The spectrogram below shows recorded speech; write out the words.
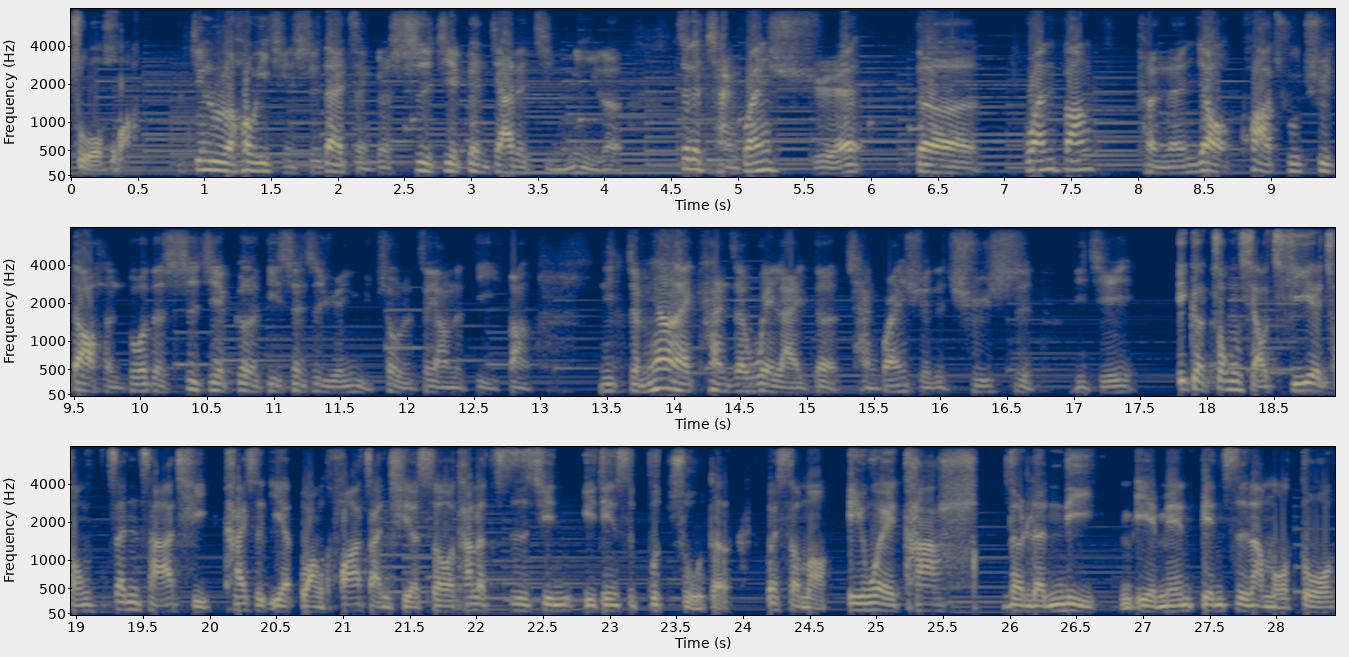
做法。进入了后疫情时代，整个世界更加的紧密了。这个产官学的官方可能要跨出去到很多的世界各地，甚至元宇宙的这样的地方。你怎么样来看这未来的产官学的趋势，以及一个中小企业从挣扎期开始也往发展期的时候，它的资金一定是不足的。为什么？因为它的能力。也没编制那么多，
